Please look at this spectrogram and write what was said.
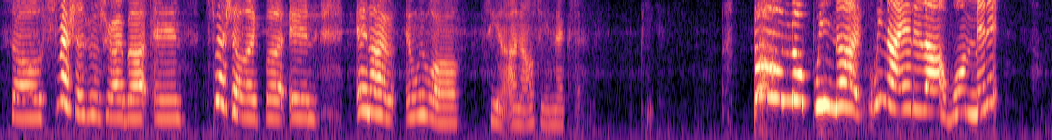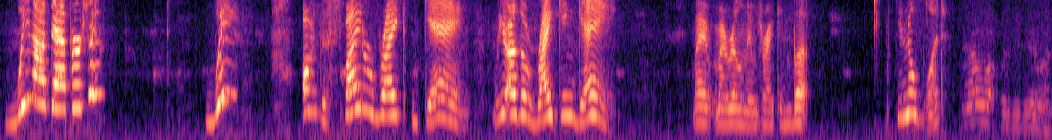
So smash that subscribe button, smash that like button, and I and we will all see you and I'll see you next time. Peace. Boom! Nope, we not we not ended on one minute. We not that person. We are the Spider Ryk gang. We are the Reichen gang. My my real name's Reichen, but you know what? Now what was you doing?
